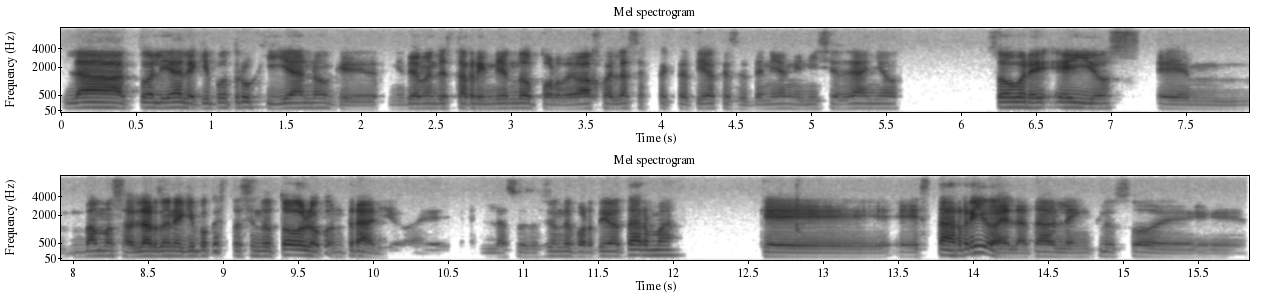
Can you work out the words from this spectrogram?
la actualidad del equipo trujillano, que definitivamente está rindiendo por debajo de las expectativas que se tenían a inicios de año sobre ellos, em, vamos a hablar de un equipo que está haciendo todo lo contrario. Eh, la Asociación Deportiva Tarma que está arriba de la tabla incluso de,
